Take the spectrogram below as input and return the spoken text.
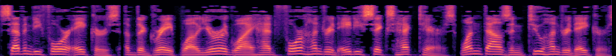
74 acres of the grape while Uruguay had 486 hectares 1,200 acres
